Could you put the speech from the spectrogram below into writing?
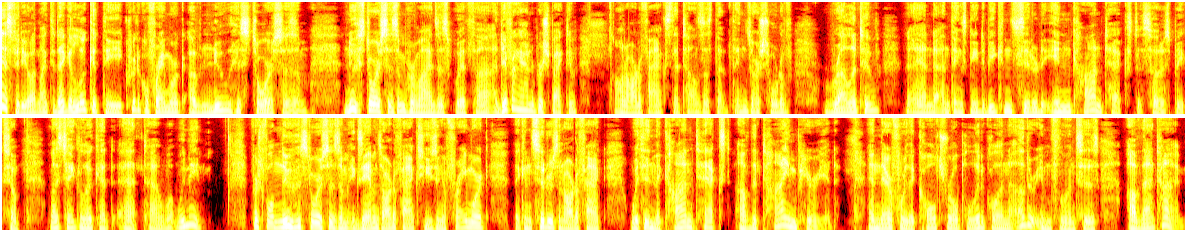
In this video, I'd like to take a look at the critical framework of New Historicism. New Historicism provides us with uh, a different kind of perspective on artifacts that tells us that things are sort of relative and, and things need to be considered in context, so to speak. So let's take a look at, at uh, what we mean. First of all, New Historicism examines artifacts using a framework that considers an artifact within the context of the time period and therefore the cultural, political, and other influences of that time.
